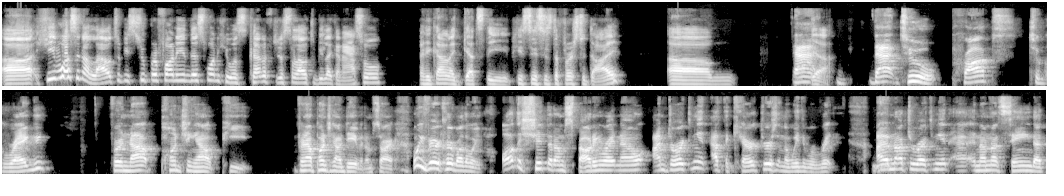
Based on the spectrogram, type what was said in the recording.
uh he wasn't allowed to be super funny in this one. He was kind of just allowed to be like an asshole and he kind of like gets the he since he's the first to die. Um that yeah. that too props to Greg for not punching out Pete. For not punching out David. I'm sorry. I want to be very clear, by the way. All the shit that I'm spouting right now, I'm directing it at the characters and the way they were written. I am not directing it, and I'm not saying that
